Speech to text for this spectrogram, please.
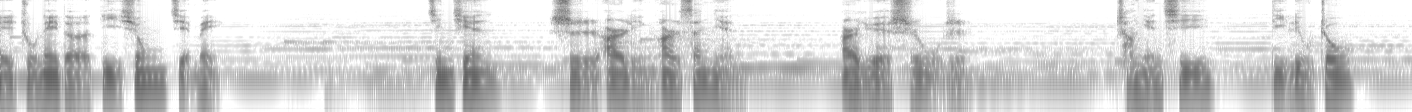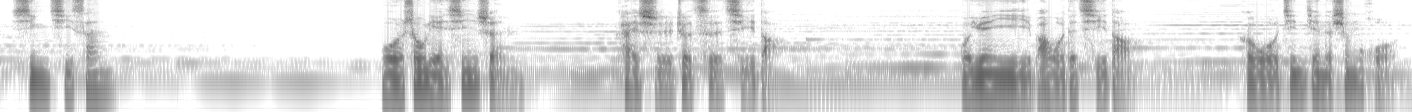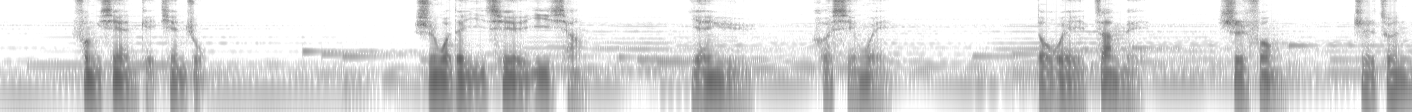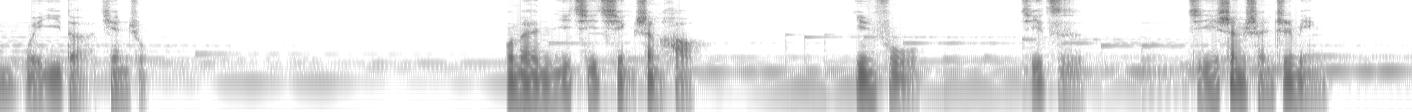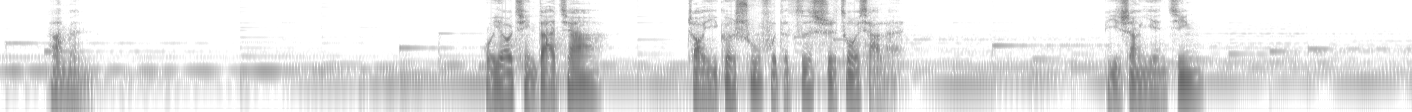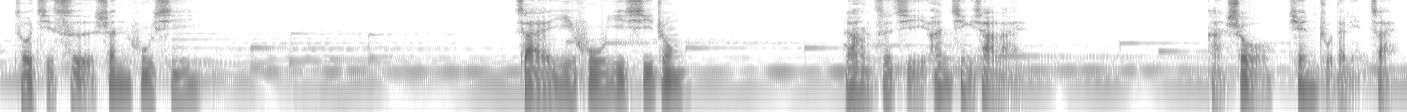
各位主内的弟兄姐妹，今天是二零二三年二月十五日，常年期第六周，星期三。我收敛心神，开始这次祈祷。我愿意把我的祈祷和我今天的生活，奉献给天主，使我的一切意向、言语和行为，都为赞美、侍奉至尊唯一的天主。我们一起请圣号，因父及子及圣神之名，阿门。我邀请大家找一个舒服的姿势坐下来，闭上眼睛，做几次深呼吸，在一呼一吸中，让自己安静下来，感受天主的临在。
